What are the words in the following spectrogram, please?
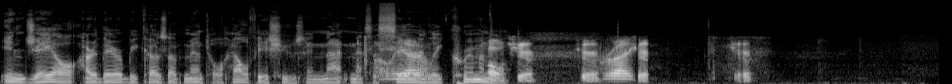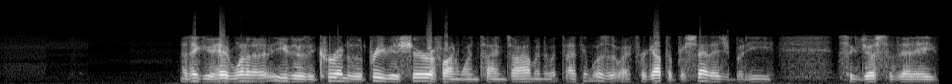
in jail are there because of mental health issues and not necessarily oh, yeah. criminal. Oh, sure, sure, right, sure, sure. I think you had one of the, either the current or the previous sheriff on one time, Tom, and I think was it I forgot the percentage, but he suggested that a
